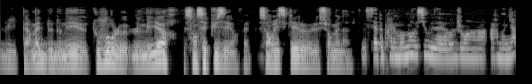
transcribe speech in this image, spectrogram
lui permette de donner toujours le, meilleur sans s'épuiser en fait, sans risquer le, le surmenage. C'est à peu près le moment aussi où vous avez rejoint Harmonia.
